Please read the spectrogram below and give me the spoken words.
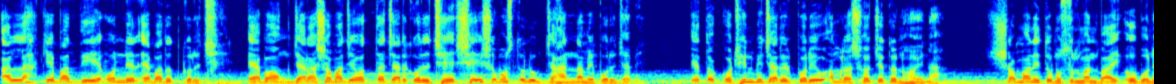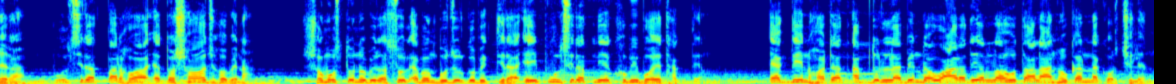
আল্লাহকে বাদ দিয়ে অন্যের এবাদত করেছে। এবং যারা সমাজে অত্যাচার করেছে, সেই সমস্ত লোক জাহান নামে পড়ে যাবে। এত কঠিন বিচারের পরেও আমরা সচেতন হই না। সম্মানিত মুসলমান ভাই ও বোনেরা, পুলসিরাত পার হওয়া এত সহজ হবে না। সমস্ত নবী রসুল এবং বুজুর্গ ব্যক্তিরা এই পুলসিরাত নিয়ে খুবই ভয়ে থাকতেন। একদিন হঠাৎ আবদুল্লাহ বিন রাউআরদি আল্লাহ তাল আনহু কান্না করছিলেন।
